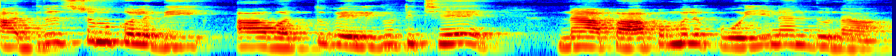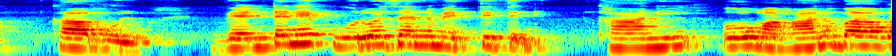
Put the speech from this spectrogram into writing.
అదృష్టము కొలది ఆ వత్తు వెలుగుటిచే నా పాపములు పోయినందున కాబోలు. వెంటనే పూర్వజన్మ ఎత్తితిని కానీ ఓ మహానుభావ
